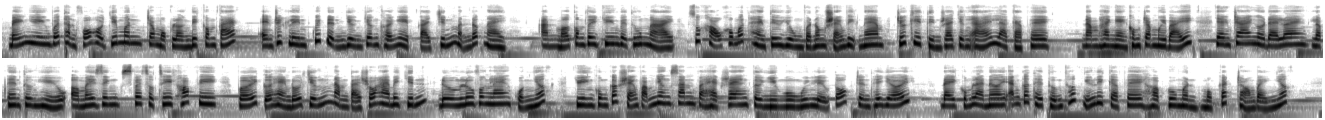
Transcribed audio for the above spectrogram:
Bén duyên với thành phố Hồ Chí Minh trong một lần đi công tác, Andrick Lin quyết định dừng chân khởi nghiệp tại chính mảnh đất này. Anh mở công ty chuyên về thương mại, xuất khẩu không ít hàng tiêu dùng và nông sản Việt Nam trước khi tìm ra chân ái là cà phê. Năm 2017, chàng trai người Đài Loan lập nên thương hiệu Amazing Specialty Coffee với cửa hàng đối chứng nằm tại số 29 đường Lưu Vân Lan, quận Nhất, chuyên cung cấp sản phẩm nhân xanh và hạt rang từ nhiều nguồn nguyên liệu tốt trên thế giới. Đây cũng là nơi anh có thể thưởng thức những ly cà phê hợp gu mình một cách trọn vẹn nhất.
